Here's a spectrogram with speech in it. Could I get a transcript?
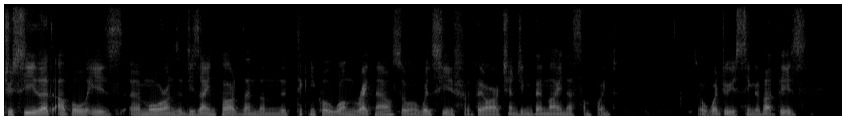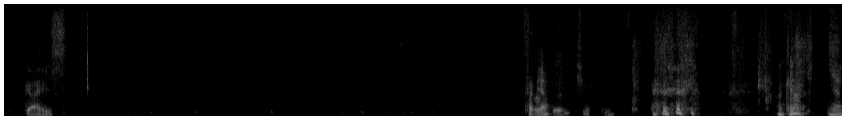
to see that Apple is uh, more on the design part than on the technical one right now. So we'll see if they are changing their mind at some point. So what do you think about these guys? Fabien? okay. Yeah,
